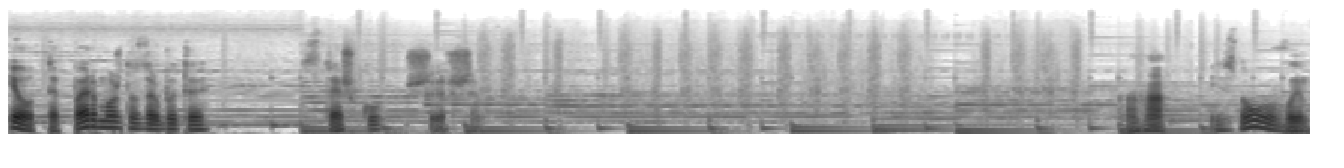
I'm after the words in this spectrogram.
І от тепер можна зробити стежку ширше. Ага, і знову ви.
